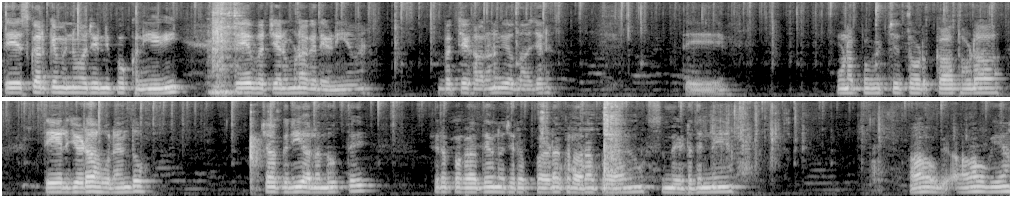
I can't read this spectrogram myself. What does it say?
ਤੇ ਇਸ ਕਰਕੇ ਮੈਨੂੰ ਅਜੇ ਇੰਨੀ ਭੁੱਖ ਨਹੀਂ ਹੈਗੀ, ਤੇ ਬੱਚਿਆਂ ਨੂੰ ਬਣਾ ਕੇ ਦੇਣੀ ਆ ਮੈਂ। ਬੱਚੇ ਖਾ ਲੈਣਗੇ ਉਦਾਂ ਚਿਰ ਤੇ ਹੁਣ ਆਪਾਂ ਵਿੱਚ ਤੜਕਾ ਥੋੜਾ ਤੇਲ ਜਿਹੜਾ ਹੋ ਲੈਣ ਦੋ। ਝੱਗ ਜੀ ਆ ਲੈਣ ਦੋ ਉੱਤੇ। ਫਿਰ ਆਪਾਂ ਕਰਦੇ ਹਾਂ ਚਿਰ ਆਪਾਂ ਜਿਹੜਾ ਖਲਾਰਾ ਪਾਇਆ ਇਹਨੂੰ, ਸਮੇਟ ਦਿੰਨੇ ਆ ਆ ਹੋ ਗਿਆ ਆ ਹੋ ਗਿਆ।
